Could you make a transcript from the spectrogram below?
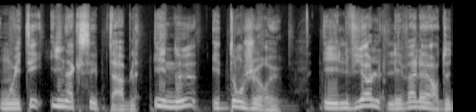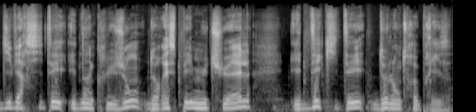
ont été inacceptables, haineux et dangereux. Et ils violent les valeurs de diversité et d'inclusion, de respect mutuel et d'équité de l'entreprise.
